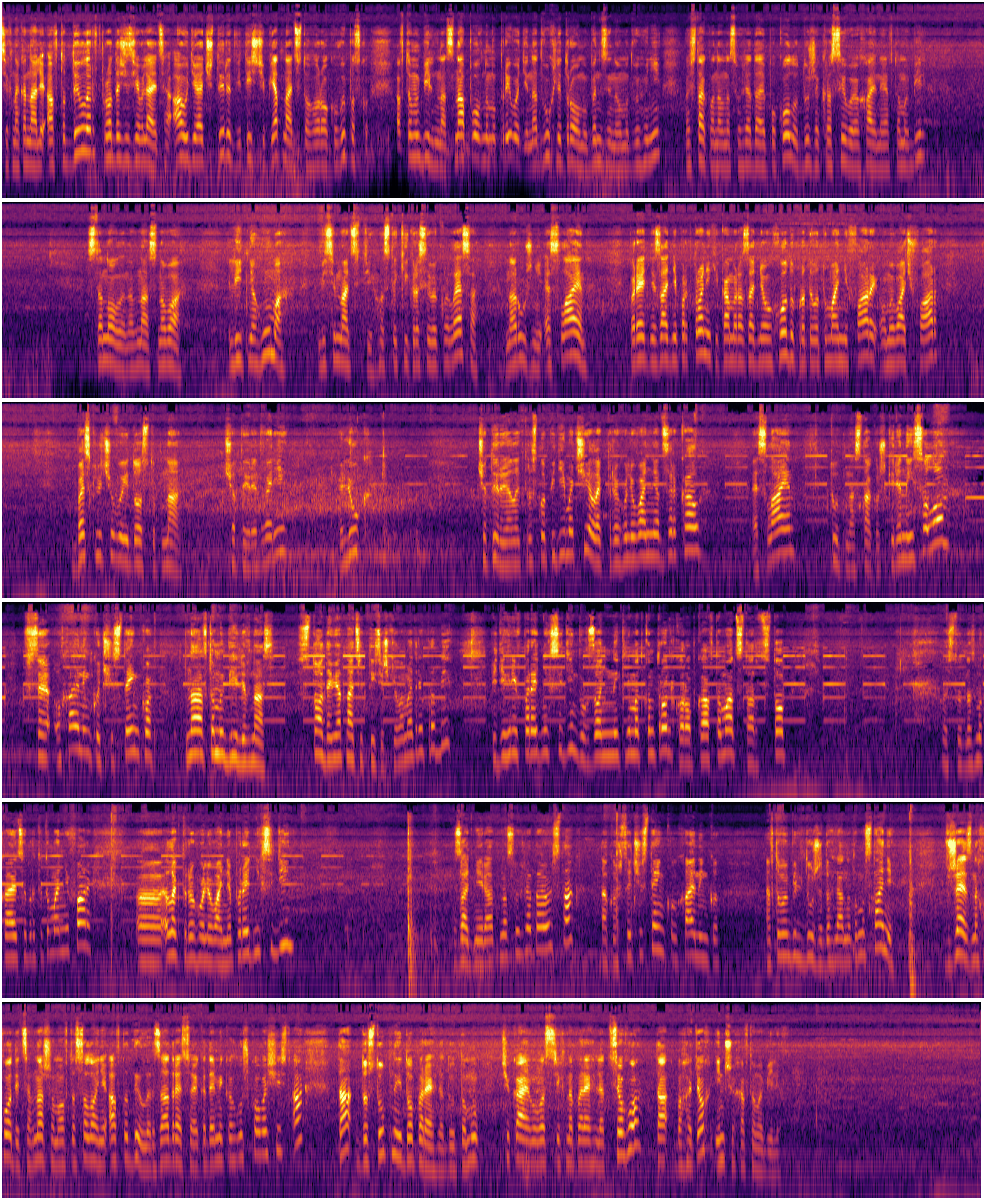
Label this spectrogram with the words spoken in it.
Всіх на каналі Автодилер в продажі з'являється Audi A4 2015 року випуску. Автомобіль у нас на повному приводі, на 2-літровому бензиновому двигуні. Ось так вона в нас виглядає по колу. Дуже красивий охайний автомобіль. Встановлена в нас нова літня гума. 18 ось такі красиві колеса. Наружні S-Line. Передні задні парктроніки, камера заднього ходу, противотуманні фари, омивач фар. Безключовий доступ на 4 двері, люк, 4 електросклопідіймачі, електрорегулювання дзеркал, S-Line. Тут у нас також шкіряний салон. Все охайненько, чистенько. На автомобілі в нас 119 тисяч кілометрів пробіг. Підігрів передніх сидінь, двохзонний клімат-контроль, коробка автомат, старт-стоп. Ось тут у нас змикаються протитуманні фари, е, електрорегулювання передніх сидінь. Задній ряд у нас виглядає ось так. Також все чистенько, хайненько. Автомобіль дуже доглянутому стані. Вже знаходиться в нашому автосалоні автодилер за адресою Академіка Глушкова 6А та доступний до перегляду. Тому чекаємо вас всіх на перегляд цього та багатьох інших автомобілів.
